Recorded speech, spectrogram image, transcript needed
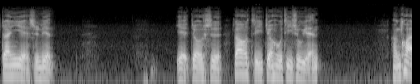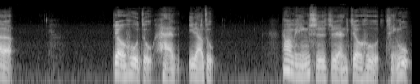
专业训练。也就是高级救护技术员，横跨了救护组和医疗组。他们平时支援救护勤务，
